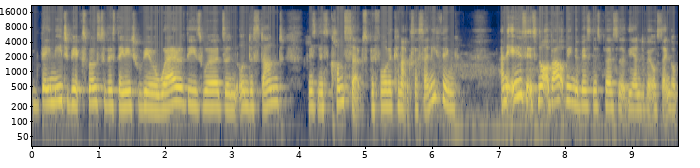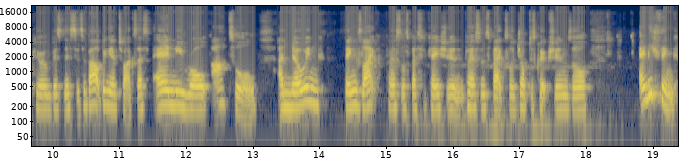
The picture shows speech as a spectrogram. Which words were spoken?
they need to be exposed to this. They need to be aware of these words and understand business concepts before they can access anything. And it is, it's not about being a business person at the end of it or setting up your own business. It's about being able to access any role at all and knowing things like personal specification, person specs, or job descriptions, or anything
